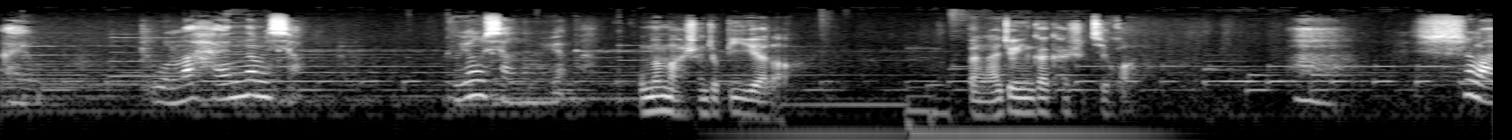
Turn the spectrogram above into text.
哎呦，我们还那么小，不用想那么远吧？我们马上就毕业了，本来就应该开始计划了。啊，是吗？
